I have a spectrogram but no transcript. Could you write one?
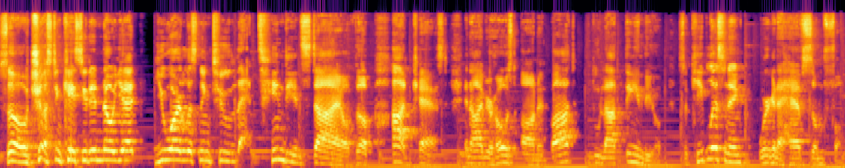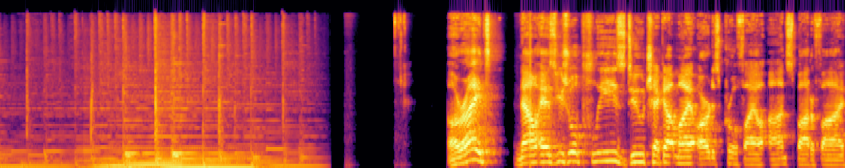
So, just in case you didn't know yet, you are listening to Latindian Style, the podcast. And I'm your host, Anand Bhat, tu Latindio. So keep listening, we're going to have some fun. All right. Now, as usual, please do check out my artist profile on Spotify.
